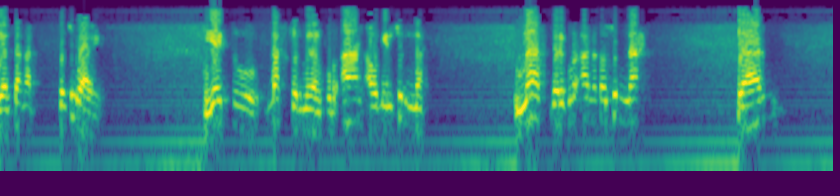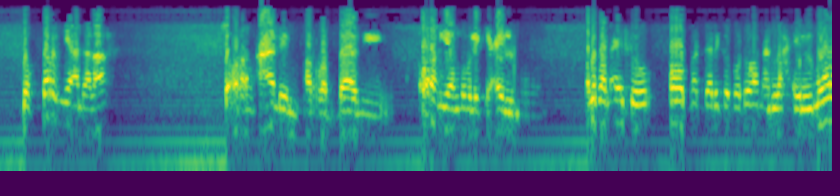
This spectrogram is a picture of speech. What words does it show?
yang sangat sesuai yaitu nasun min al-Quran atau min sunnah. Nas dari Quran atau sunnah. Dan dokternya adalah seorang alim ar-rabbani orang yang memiliki ilmu. Oleh karena itu obat dari kebodohan adalah ilmu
